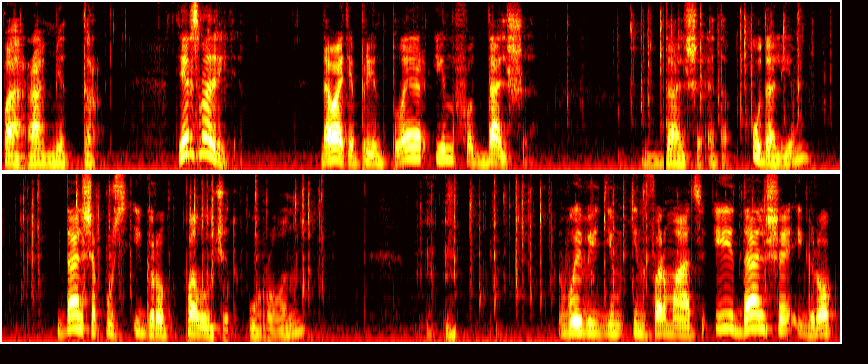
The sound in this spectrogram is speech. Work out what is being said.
параметр. Теперь смотрите. Давайте print player info дальше. Дальше это удалим. Дальше пусть игрок получит урон. Выведем информацию. И дальше игрок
